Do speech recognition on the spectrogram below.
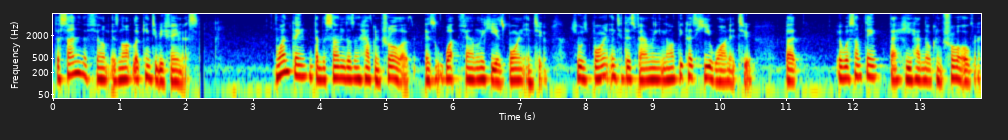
The son in the film is not looking to be famous. One thing that the son doesn't have control of is what family he is born into. He was born into this family not because he wanted to, but it was something that he had no control over.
